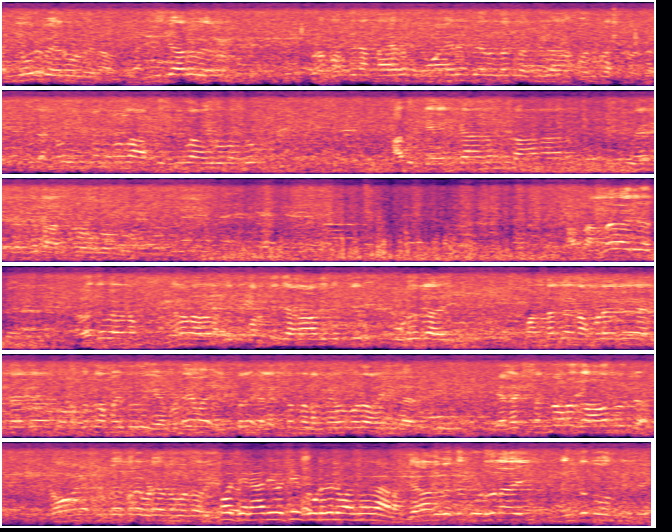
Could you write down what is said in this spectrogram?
അഞ്ഞൂറ് പേരുള്ള ഇതിനകത്ത്. അഞ്ഞൂറ്റാറ് പേരുണ്ട്. ഇവിടെ പത്ത് രണ്ടായിരം മൂവായിരം പേരുള്ള ക്ലബിലാണ് ഒരു പ്രശ്നമുണ്ട്. ഞങ്ങൾ ഇതിനുള്ള ആർട്ടിസ്റ്റുകളായതുകൊണ്ടും അത് കേൾക്കാനും കാണാനും പ്രേക്ഷകർക്ക് താല്പര്യമുള്ളതുകൊണ്ടും. അത് നല്ല കാര്യമല്ലേ? അതൊക്കെ വേണം. അങ്ങനെ പറയണം കുറച്ച് ജനാധിപത്യം കൂടുതലായി പണ്ടൊക്കെ നമ്മുടെയൊക്കെ എന്റെയൊക്കെ തുടക്ക സമയത്ത് എവിടെ ഇത്ര ഇലക്ഷൻ നടക്കുന്നത് പോലും അറിയില്ലായിരുന്നു ഇലക്ഷൻ എന്ന് പറഞ്ഞാൽ കാണുന്നില്ല. നോമിനേഷൻ പേപ്പർ എവിടെയെന്ന് പോലും അറിയില്ല. ഇപ്പോൾ ജനാധിപത്യം കൂടുതൽ വന്നതാണ്. ജനാധിപത്യം കൂടുതലായി നിങ്ങൾക്ക് തോന്നുന്നില്ലേ.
